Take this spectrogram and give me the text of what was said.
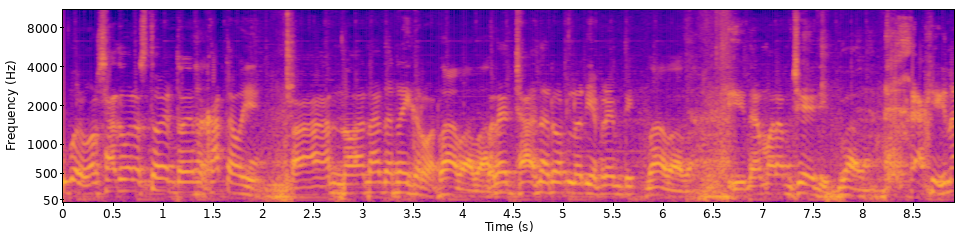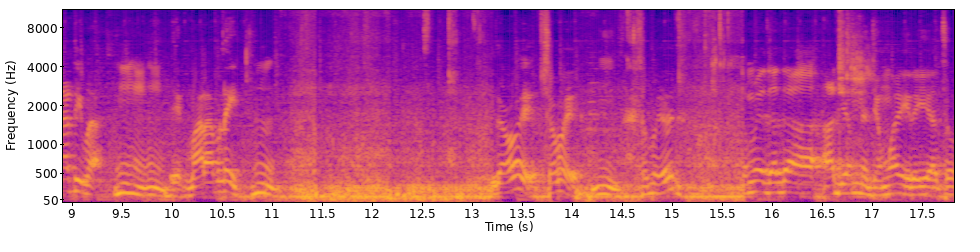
ઉપર વરસાદ વરસતો હોય તો અમે ખાતા હોઈએ. અનાદર નહીં કરવાનો. વાહ, વાહ, વાહ. ભલે છાસ ના રોટલો લઈએ પ્રેમથી. વાહ વાહ વાહ. એ અમારામાં છે જ વાહ વાહ. આખી જ્ઞાતિમાં. એક મારામાં નહીં. હોય સમય. સમય હોય તમે દાદા આજે અમને જમાડી રહ્યા છો.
